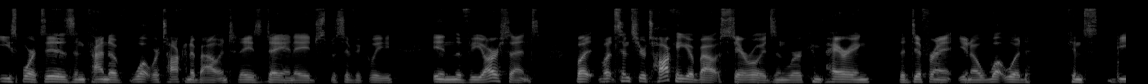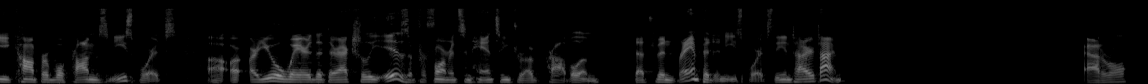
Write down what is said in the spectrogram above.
esports is and kind of what we're talking about in today's day and age specifically in the VR sense. But but since you're talking about steroids and we're comparing the different you know what would can be comparable problems in esports uh, are, are you aware that there actually is a performance enhancing drug problem that's been rampant in esports the entire time adderall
